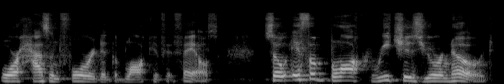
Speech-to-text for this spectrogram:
or hasn't forwarded the block if it fails. So if a block reaches your node,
